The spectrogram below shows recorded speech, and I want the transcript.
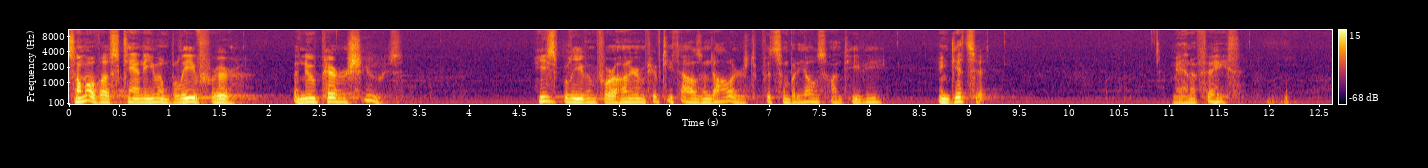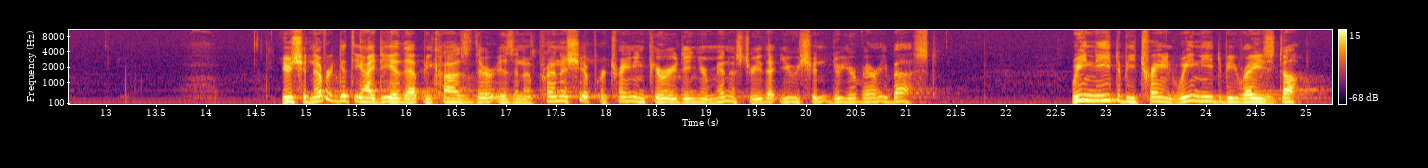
Some of us can't even believe for a new pair of shoes. He's believing for $150,000 to put somebody else on TV and gets it man of faith. You should never get the idea that because there is an apprenticeship or training period in your ministry that you shouldn't do your very best. We need to be trained, we need to be raised up.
